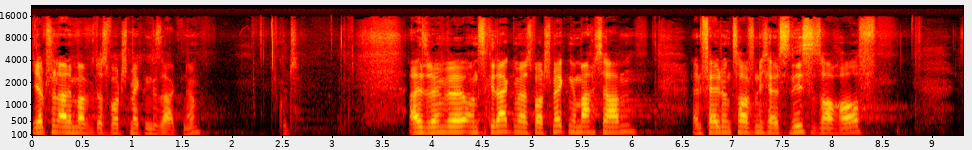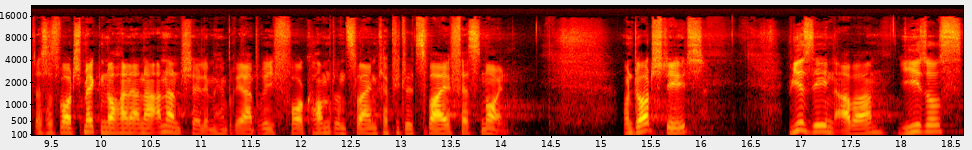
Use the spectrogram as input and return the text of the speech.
Ihr habt schon alle mal das Wort schmecken gesagt, ne? Gut. Also, wenn wir uns Gedanken über das Wort schmecken gemacht haben, dann fällt uns hoffentlich als nächstes auch auf, dass das Wort schmecken noch an einer anderen Stelle im Hebräerbrief vorkommt, und zwar in Kapitel 2, Vers 9. Und dort steht, wir sehen aber Jesus,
